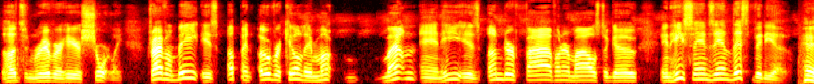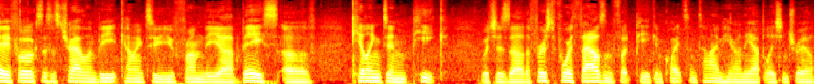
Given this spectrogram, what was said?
the Hudson River here shortly. Traveling Beat is up and over Killington Mountain, and he is under 500 miles to go, and he sends in this video. Hey folks, this is Traveling Beat coming to you from the uh, base of Killington Peak, which is uh, the first 4,000 foot peak in quite some time here on the Appalachian Trail.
